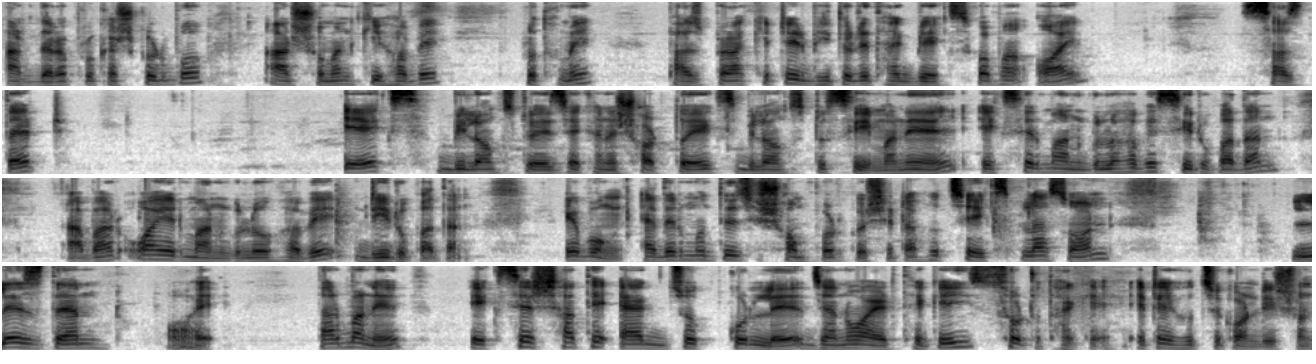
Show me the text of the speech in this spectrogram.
আট দ্বারা প্রকাশ করব। আর সমান কি হবে? প্রথমে ফার্স্ট ব্র্যাকেটের ভিতরে থাকবে X comma Y such that X belongs to A এখানে শর্ত এক্স বিলংস টু সি মানে এক্সের মানগুলো হবে সির উপাদান, আবার ওয়াই এর মানগুলো হবে ডির উপাদান। এবং এদের মধ্যে যে সম্পর্ক, সেটা হচ্ছে X plus one less than Y তার মানে এক্সের সাথে এক যোগ করলে যেন ওয়াইয়ের থেকেই ছোট থাকে, এটাই হচ্ছে কন্ডিশন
